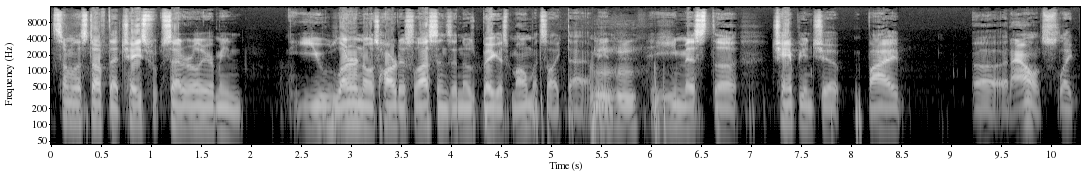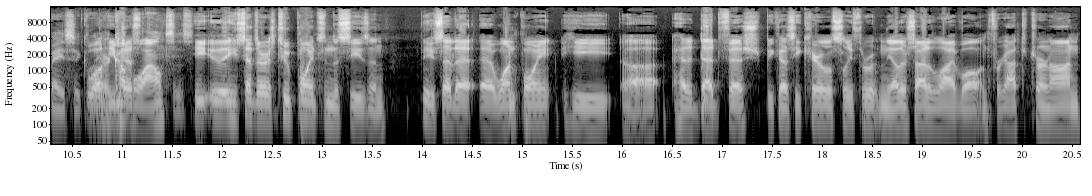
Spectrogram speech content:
some of the stuff that Chase said earlier, I mean, you learn those hardest lessons in those biggest moments like that. I mean, Mm-hmm. he missed the championship by uh, an ounce, like basically, Well, or a couple missed- ounces. He he said there was two points in the season. He said at, at one point he uh, had a dead fish because he carelessly threw it in the other side of the live well and forgot to turn on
